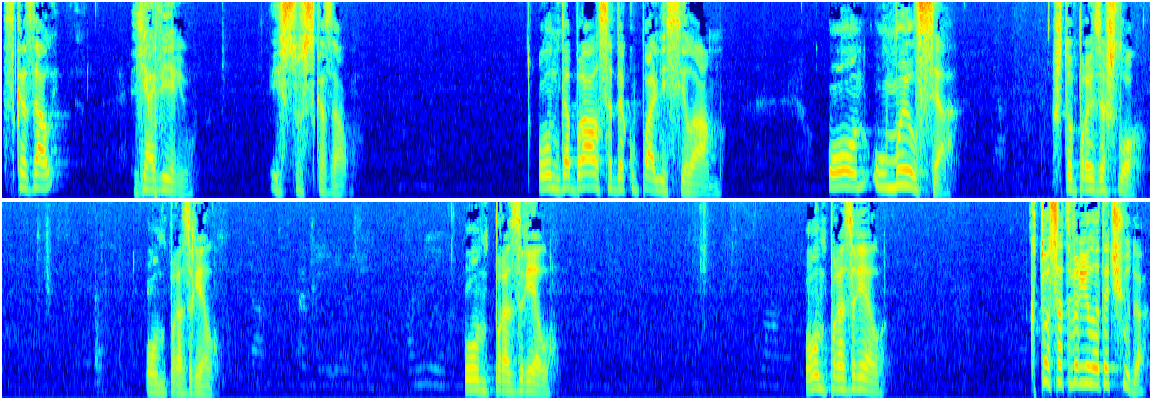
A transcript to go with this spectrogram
сказал, я верю. Иисус сказал. Он добрался до купальни Силам. Он умылся. Что произошло? Он прозрел. Он прозрел. Он прозрел. Кто сотворил это чудо?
